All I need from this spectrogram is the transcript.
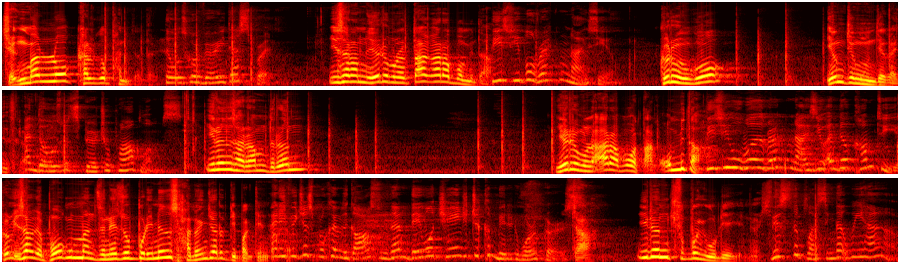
정말로 갈급한 자들. Those who were very desperate. 이 사람은 여러분을 딱 알아봅니다. These people recognize you. 그리고 영적 문제가 있는 사람. And those with spiritual problems. 이런 사람들은 여러분을 알아보고 딱 옵니다. These people will recognize you and they'll come to you. 그럼 이 사람들 복음만 전해줘 버리면 사명자로 뒤바뀌는 And 거죠. if you just proclaim the gospel to them, they will change into committed workers. 자, 이런 축복이 우리에게 있는 것이죠. This is the blessing that we have.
